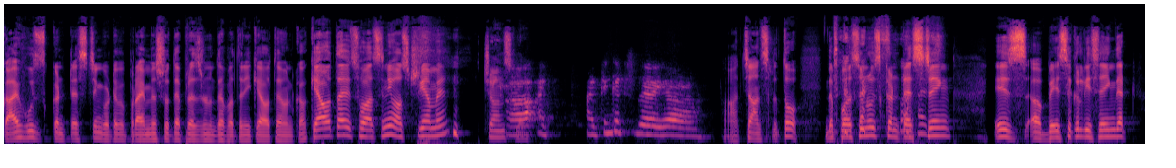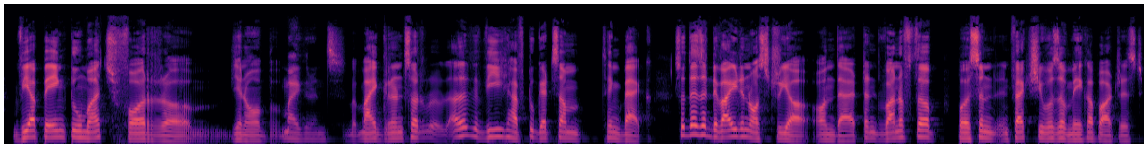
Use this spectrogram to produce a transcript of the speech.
गाय हु इज कंटेस्टिंग वट एवर प्राइम मिनिस्टर होता है प्रेसिडेंट होता है पता नहीं क्या होता है उनका क्या होता है सुहासिनी ऑस्ट्रिया में Chancellor. Uh, I, I think it's the yeah. हाँ चांसलर तो द पर्सन हु इज कंटेस्टिंग is uh, basically saying that we are paying too much for um, you know migrants. migrants or uh, we have to get something back. So there's a divide in austria on that. And one of the person in fact she was a makeup artist.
